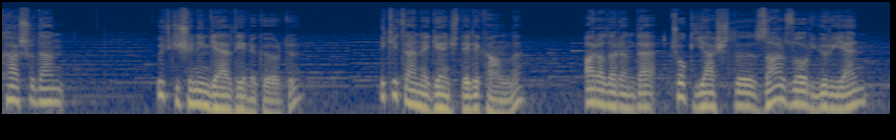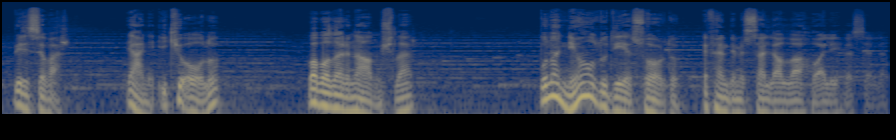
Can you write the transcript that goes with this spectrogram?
karşıdan üç kişinin geldiğini gördü. İki tane genç delikanlı, aralarında çok yaşlı, zar zor yürüyen birisi var. Yani iki oğlu babalarını almışlar. Buna ne oldu diye sordu Efendimiz sallallahu aleyhi ve sellem.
